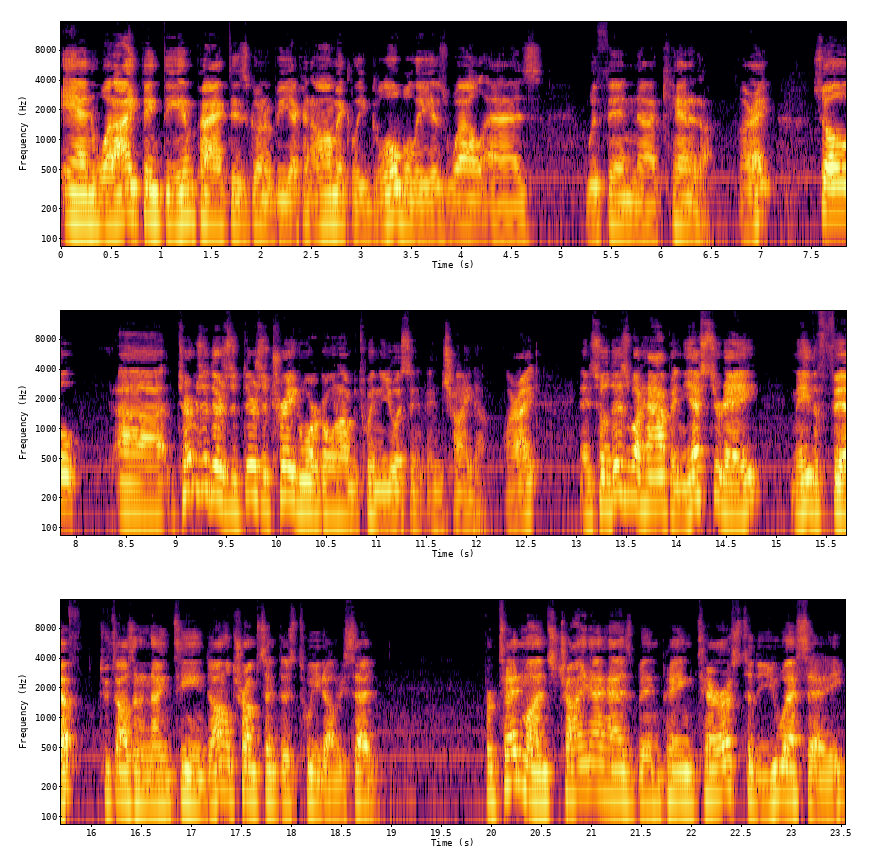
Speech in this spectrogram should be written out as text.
and what I think the impact is going to be economically, globally, as well as within uh, Canada. All right. So, uh, in terms of there's a, there's a trade war going on between the U.S. and, and China. All right. And so this is what happened yesterday, May the fifth, 2019. Donald Trump sent this tweet out. He said. For 10 months, China has been paying tariffs to the USA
